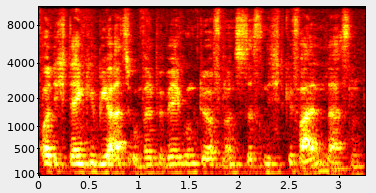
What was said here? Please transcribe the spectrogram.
Und ich denke, wir als Umweltbewegung dürfen uns das nicht gefallen lassen.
